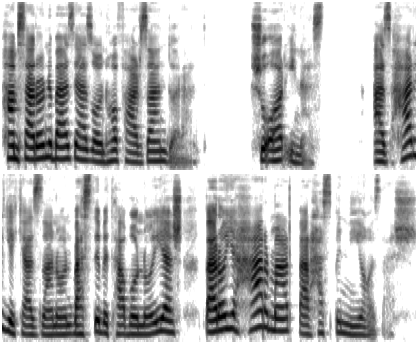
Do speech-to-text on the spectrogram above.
همسران بعضی از آنها فرزند دارند. شعار این است. از هر یک از زنان بسته به تواناییش برای هر مرد بر حسب نیازش.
